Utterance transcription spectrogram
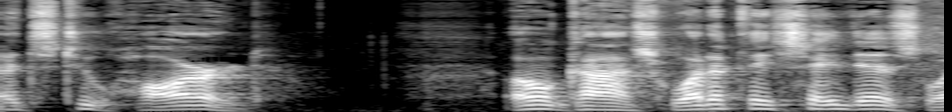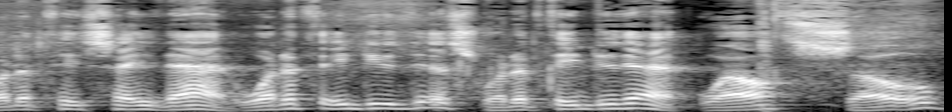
it's too hard. Oh gosh, what if they say this? What if they say that? What if they do this? What if they do that? Well, so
